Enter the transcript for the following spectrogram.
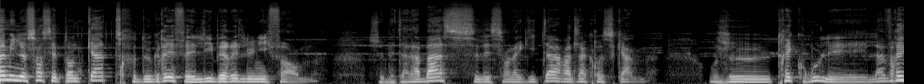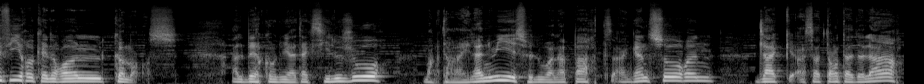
Fin 1974, Degré fait libérer de l'uniforme. Se met à la basse, laissant la guitare à de la. Au jeu très cool et la vraie vie rock'n'roll commence. Albert conduit un taxi le jour, Marc travaille la nuit et se loue un appart à Gansoren, Jack a sa tente à Delars,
